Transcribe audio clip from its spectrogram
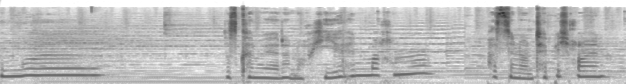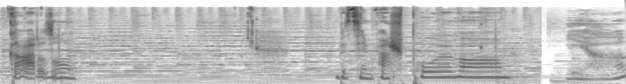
cool. Das können wir ja dann noch hier hin machen. Passt hier noch ein Teppich rein? Gerade so. Ein bisschen Waschpulver. Ja,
